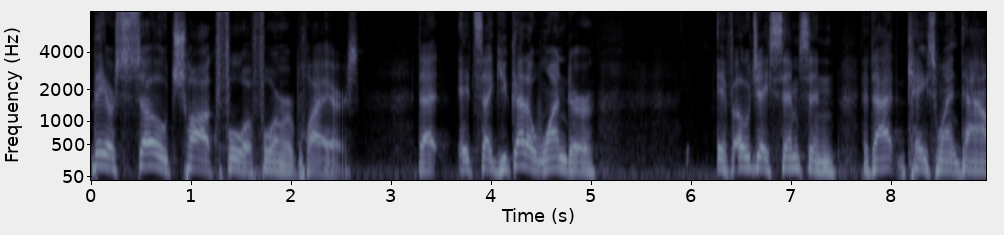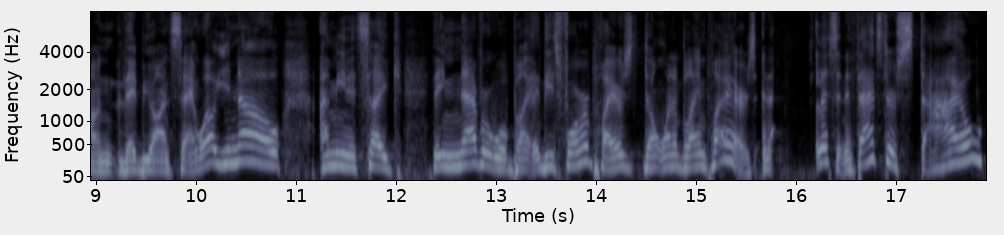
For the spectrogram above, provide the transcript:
They are so chock full of former players that it's like you got to wonder if OJ Simpson, if that case went down, they'd be on saying, well, you know, I mean, it's like they never will blame these former players don't want to blame players. And listen, if that's their style,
